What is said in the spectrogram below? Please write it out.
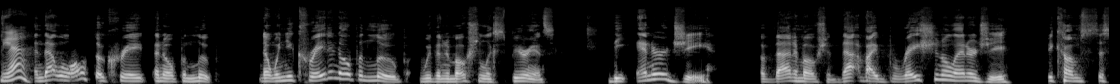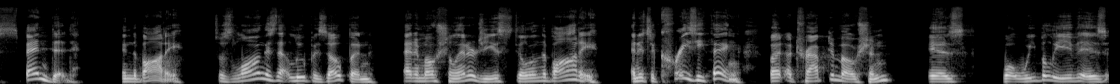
Yeah. And that will also create an open loop. Now, when you create an open loop with an emotional experience, the energy of that emotion, that vibrational energy becomes suspended in the body. So, as long as that loop is open, that emotional energy is still in the body. And it's a crazy thing, but a trapped emotion is what we believe is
